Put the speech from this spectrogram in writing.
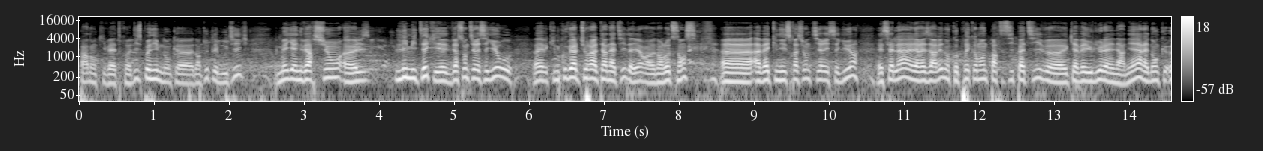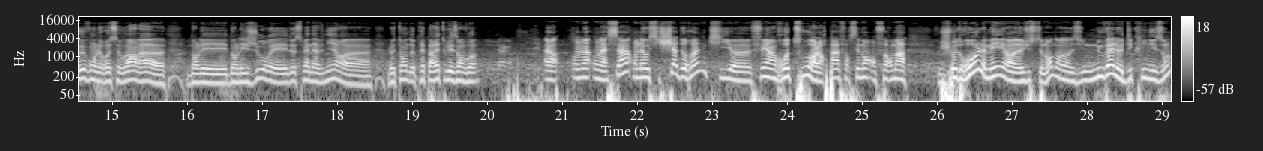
pardon, qui va être disponible donc, dans toutes les boutiques, mais il y a une version limité qui est une version de Thierry Ségur avec une couverture alternative d'ailleurs euh, dans l'autre sens euh, avec une illustration de Thierry Ségur. Et celle-là elle est réservée donc aux précommandes participatives euh, qui avaient eu lieu l'année dernière. Et donc eux vont le recevoir là dans, les, dans les jours et deux semaines à venir le temps de préparer tous les envois. Alors on a, on a ça, on a aussi Shadowrun qui fait un retour, alors pas forcément en format jeu de rôle, mais euh, justement dans une nouvelle déclinaison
